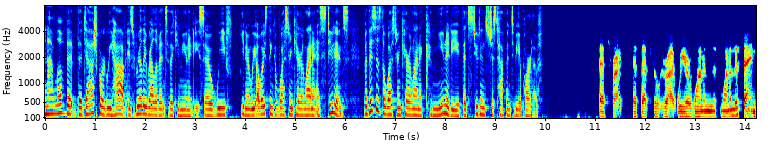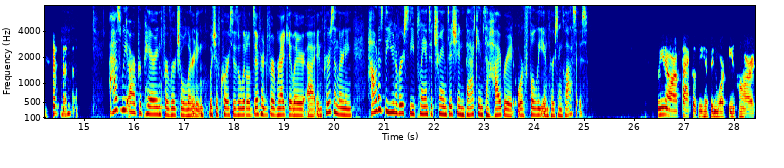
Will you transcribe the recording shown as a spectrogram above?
And I love that the dashboard we have is really relevant to the community. So we've, you know, we always think of Western Carolina as students, but this is the Western Carolina community that students just happen to be a part of. That's right. That's absolutely right. We are one and the, one and the same. mm-hmm. As we are preparing for virtual learning, which of course is a little different from regular uh, in person learning, how does the university plan to transition back into hybrid or fully in person classes? We know our faculty have been working hard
